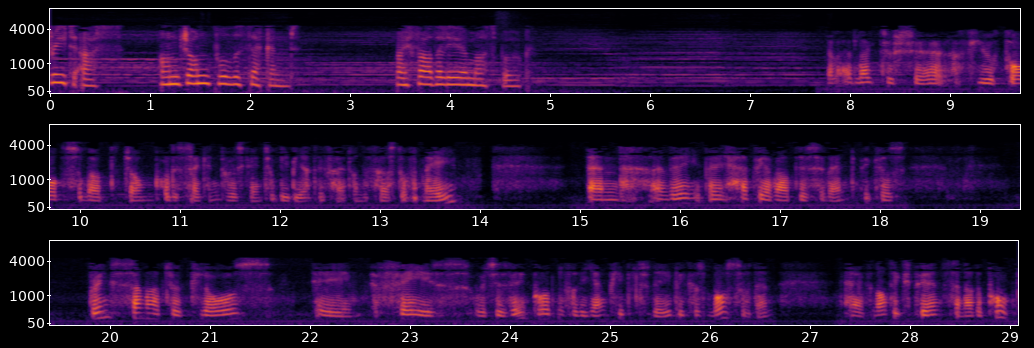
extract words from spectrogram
Read to us on John Paul II by Father Leo Maasburg. Well, I'd like to share a few thoughts about John Paul II, who is going to be beatified on the 1st of May. And I'm very, very happy about this event because it brings somehow to a close a, a phase which is very important for the young people today because most of them have not experienced another pope.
